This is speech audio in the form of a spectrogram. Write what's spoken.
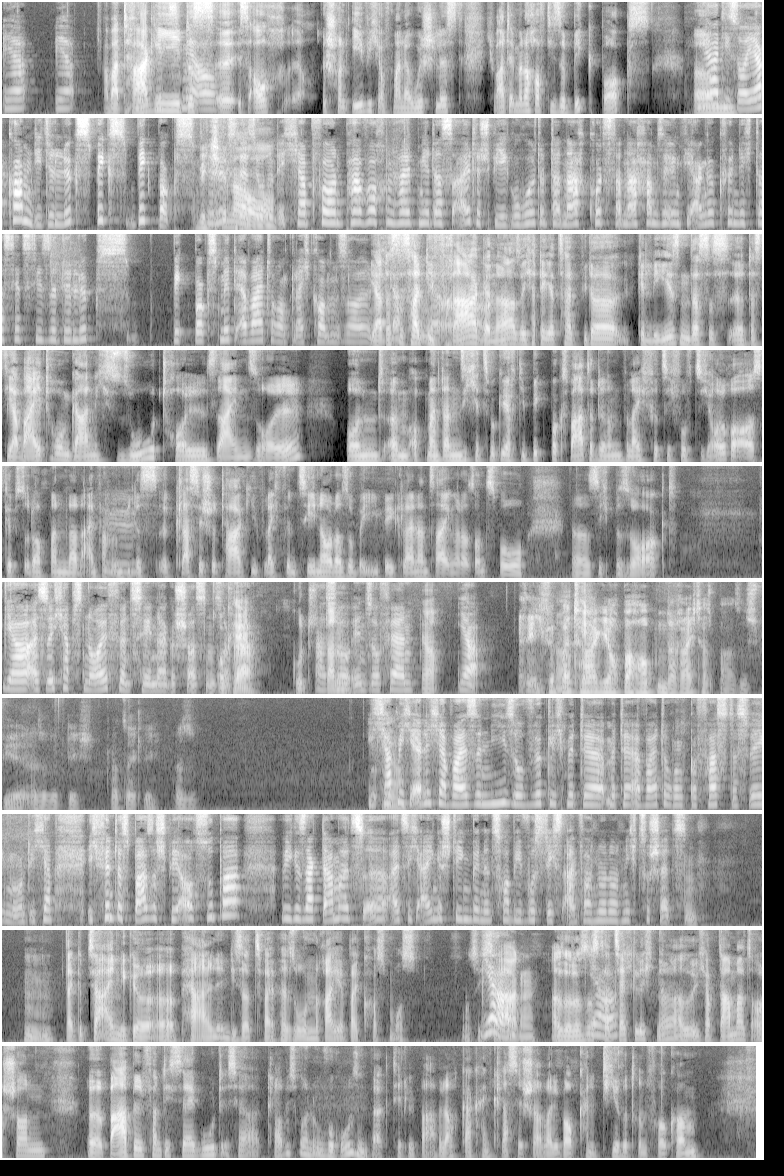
Ja, ja. Aber Tagi, so das auch. Äh, ist auch äh, schon ewig auf meiner Wishlist. Ich warte immer noch auf diese Big Box. Ja, Ähm, die soll ja kommen, die Deluxe Big, Big Box Big- Deluxe genau. Version. Und ich habe vor ein paar Wochen halt mir das alte Spiel geholt und danach, kurz danach, haben sie irgendwie angekündigt, dass jetzt diese Deluxe Big Box mit Erweiterung gleich kommen soll. Ja, das ist halt die Frage, oh, ne? Also ich hatte jetzt halt wieder gelesen, dass es, äh, dass die Erweiterung gar nicht so toll sein soll. Und ähm, ob man dann sich jetzt wirklich auf die Big Box wartet und dann vielleicht 40, 50 Euro ausgibst oder ob man dann einfach irgendwie Mhm. das äh, klassische Taki vielleicht für einen Zehner oder so bei eBay Kleinanzeigen oder sonst wo äh, sich besorgt. Ja, also ich habe es neu für einen Zehner geschossen Okay, sogar. gut, Also dann insofern, ja. ja. Ich würde bei Okay. Tagi auch behaupten, da reicht das Basisspiel. Also wirklich, tatsächlich. Also, Ich Ja. habe mich ehrlicherweise nie so wirklich mit der mit der Erweiterung befasst, deswegen. Und ich habe, ich finde das Basisspiel auch super. Wie gesagt, damals, äh, als ich eingestiegen bin ins Hobby, wusste ich es einfach nur noch nicht zu schätzen. Hm. Da gibt's ja einige äh, Perlen in dieser Zwei-Personen-Reihe bei Cosmos, muss ich Ja. sagen. Also das ist Ja. tatsächlich, ne, also ich habe damals auch schon äh, Babel fand ich sehr gut, ist ja, glaube ich, sogar ein Uwe Rosenberg-Titel Babel, auch gar kein klassischer, weil überhaupt keine Tiere drin vorkommen.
